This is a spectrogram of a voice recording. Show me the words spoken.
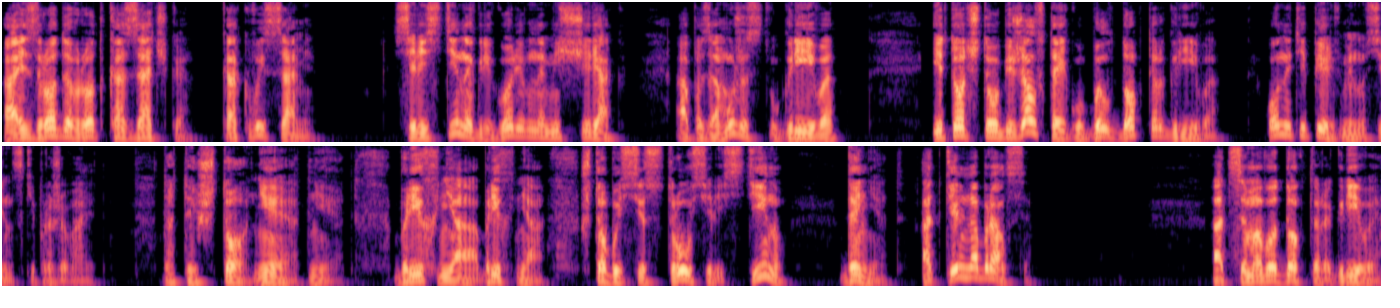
а из рода в род казачка, как вы сами. Селестина Григорьевна Мещеряк, а по замужеству Грива. И тот, что убежал в тайгу, был доктор Грива. Он и теперь в Минусинске проживает. Да ты что? Нет, нет. Брехня, брехня. Чтобы сестру Селестину? Да нет. От кель набрался. От самого доктора Гривы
